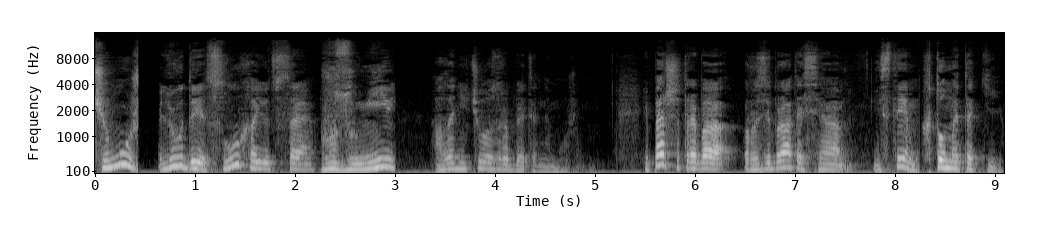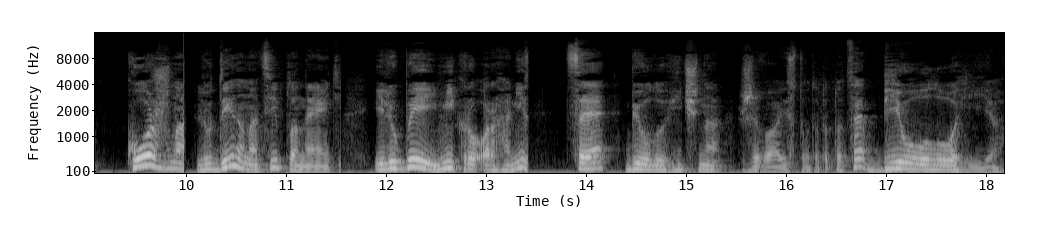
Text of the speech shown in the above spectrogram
Чому ж люди слухають все, розуміють, але нічого зробити не можемо? І перше, треба розібратися із тим, хто ми такі. Кожна людина на цій планеті і будь-який мікроорганізм це біологічна жива істота, тобто це біологія.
